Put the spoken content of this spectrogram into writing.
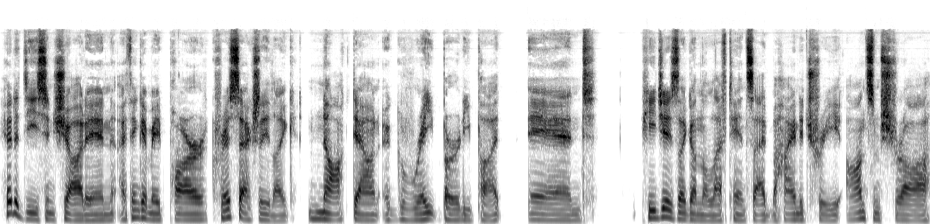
hit a decent shot in. I think I made par. Chris actually like knocked down a great birdie putt. And PJ's like on the left hand side behind a tree on some straw.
